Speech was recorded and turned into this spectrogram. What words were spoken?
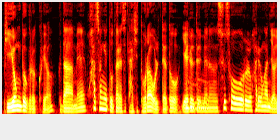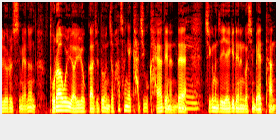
비용도 그렇고요. 그 다음에 화성에 도달해서 다시 돌아올 때도 예를 음. 들면은 수소를 활용한 연료를 쓰면은 돌아올 연료까지도 이제 화성에 가지고 가야 되는데 네. 지금 이제 얘기되는 것이 메탄.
